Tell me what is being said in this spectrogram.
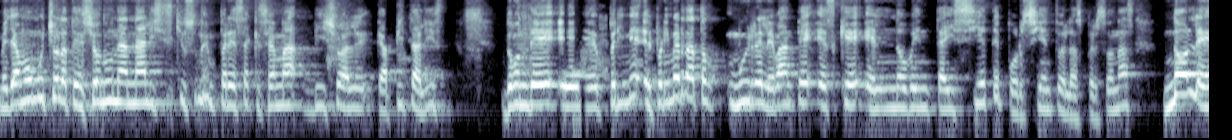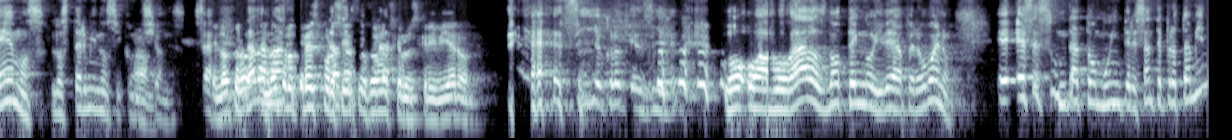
me llamó mucho la atención un análisis que hizo una empresa que se llama Visual Capitalist, donde eh, el primer dato muy relevante es que el 97% de las personas no leemos los términos y condiciones. el otro, el otro 3% son los que lo escribieron. sí, yo creo que sí. ¿eh? o abogados, no tengo idea, pero bueno. E, ese es un dato muy interesante, pero también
